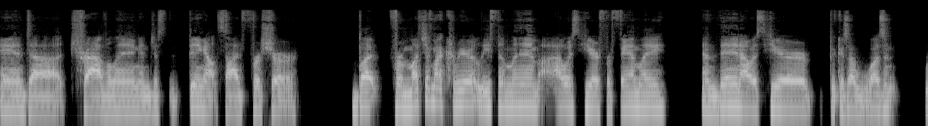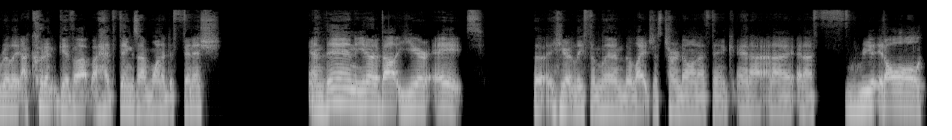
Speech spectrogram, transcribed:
and uh, traveling and just being outside for sure. But for much of my career at Leaf and Limb, I was here for family. And then I was here because I wasn't really, I couldn't give up. I had things I wanted to finish. And then, you know, at about year eight, the, here at Leaf and Limb, the light just turned on, I think. And I, and I, and I, re- it all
